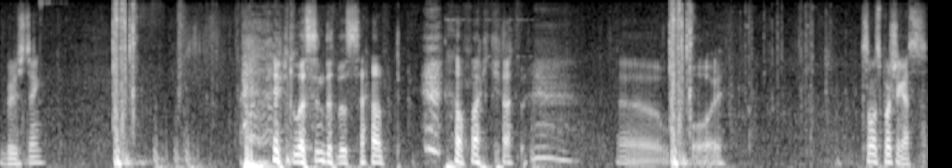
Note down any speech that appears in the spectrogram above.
Boosting. Listen to the sound. oh my god. Oh boy. Someone's pushing us.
